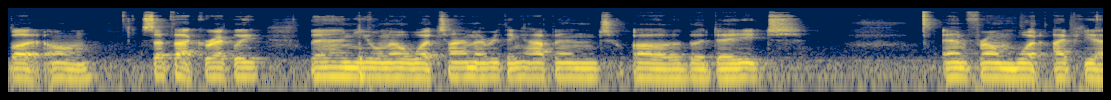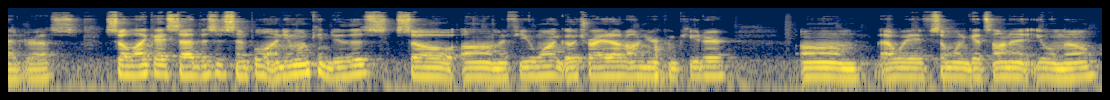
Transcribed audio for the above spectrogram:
but um, set that correctly. Then you'll know what time everything happened, uh, the date, and from what IP address. So like I said, this is simple. Anyone can do this. So um, if you want, go try it out on your computer. Um, that way if someone gets on it, you'll know.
